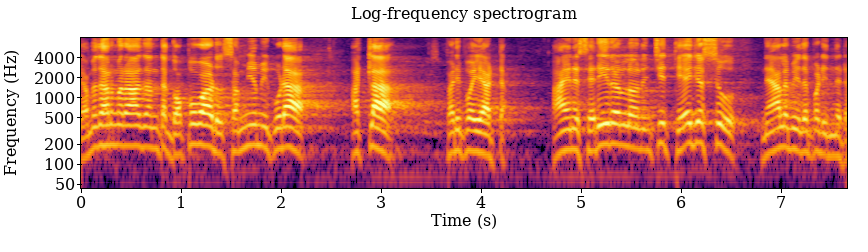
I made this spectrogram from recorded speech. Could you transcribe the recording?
యమధర్మరాజు అంత గొప్పవాడు సంయమి కూడా అట్లా పడిపోయాట. ఆయన శరీరంలో నుంచి తేజస్సు నేల మీద పడిందట.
